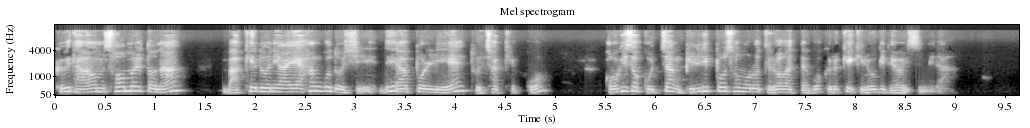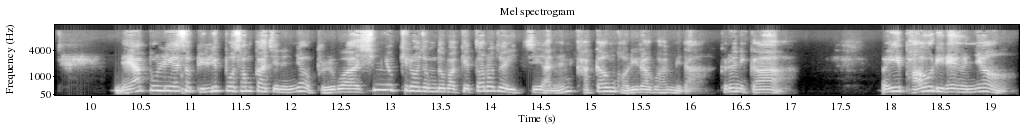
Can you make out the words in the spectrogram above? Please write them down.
그 다음 섬을 떠나 마케도니아의 항구 도시 네아폴리에 도착했고 거기서 곧장 빌립보 성으로 들어갔다고 그렇게 기록이 되어 있습니다. 네아폴리에서 빌립보 섬까지는요, 불과 16km 정도밖에 떨어져 있지 않은 가까운 거리라고 합니다. 그러니까 이 바울 일행은요,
